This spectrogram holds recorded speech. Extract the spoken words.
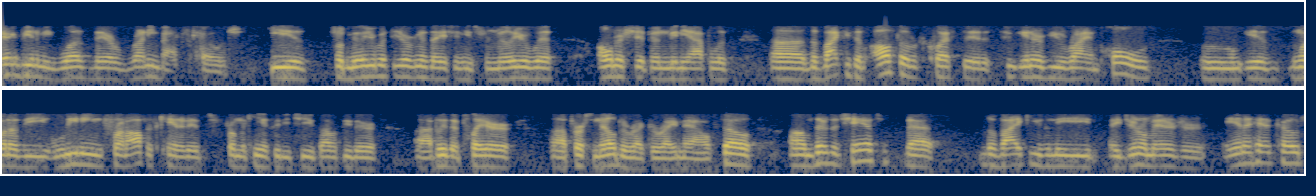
Eric Bieniemy was their running backs coach. He is familiar with the organization. He's familiar with ownership in Minneapolis. Uh, the Vikings have also requested to interview Ryan Poles, who is one of the leading front office candidates from the Kansas City Chiefs. Obviously, they're, uh, I believe, their player uh, personnel director right now. So um, there's a chance that the Vikings need a general manager and a head coach.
